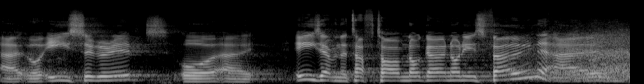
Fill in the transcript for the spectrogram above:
uh, or e cigarette or uh, He's having a tough time not going on his phone. Um,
